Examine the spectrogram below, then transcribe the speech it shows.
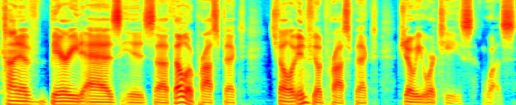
kind of buried as his uh, fellow prospect, his fellow infield prospect, Joey Ortiz was.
